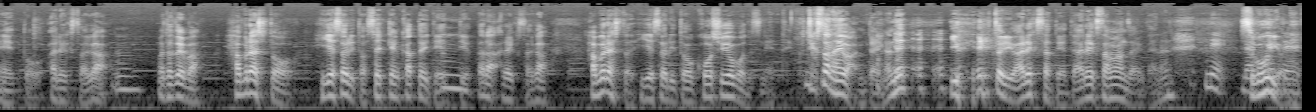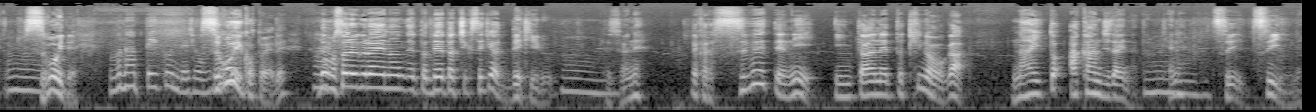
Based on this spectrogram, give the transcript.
えっとアレクサが、まあ、例えば歯ブラシとひげ剃りと石鹸買っといてって言ったら、アレクサが歯ブラシとひげ剃りと口臭予防ですね。って口臭ないわみたいなね。いうやり取りをアレクサとやってアレクサ漫才みたいなね。ね。すごいよね、うん。すごいで。もうなっていくんでしょうね。すごいことやで、でもそれぐらいの、えっと、データ蓄積はできるん。ですよね、だから全てにインターネット機能がないとあかん時代になったわけね、ついついにね。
